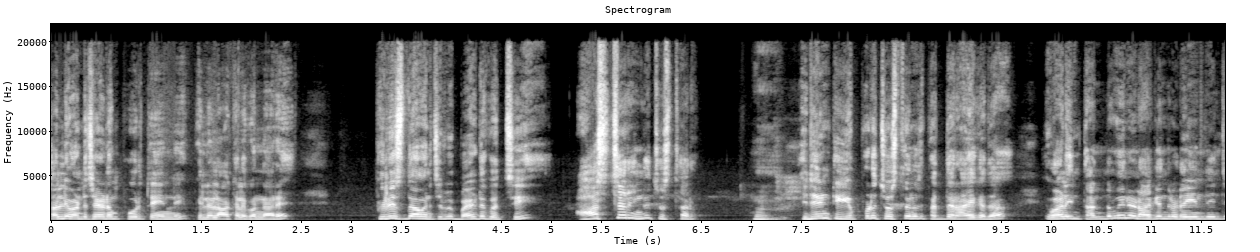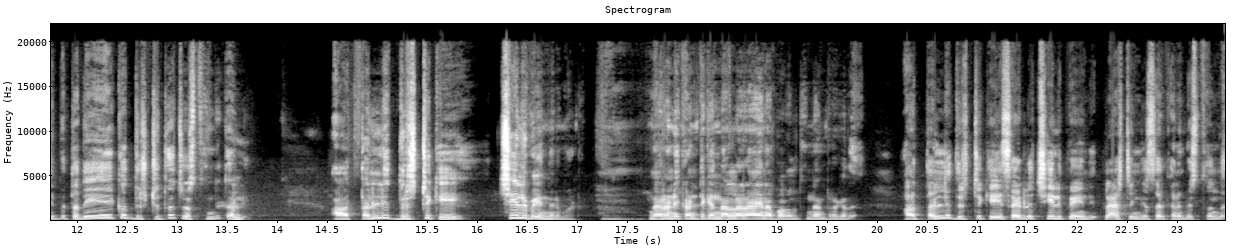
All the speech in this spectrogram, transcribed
తల్లి వంట చేయడం పూర్తయింది. పిల్లలు ఆకలి కొన్నారే. పిలుస్తామని చెప్పి బయటకు వచ్చి ఆశ్చర్యంగా చూస్తారు. ఇదేంటి? ఎప్పుడు చూస్తున్నది పెద్ద రాయి కదా. ఇవాళ ఇంత అందమైన నాగేంద్రుడు అయింది అని చెప్పి తదేక దృష్టితో చూస్తుంది తల్లి. ఆ తల్లి దృష్టికి చీలిపోయిందనమాట నరుని కంటికి నల్లరాయన పగులుతుంది అంటారు కదా ఆ తల్లి దృష్టికి ఈ సైడ్లో చీలిపోయింది. ప్లాస్టిక్ చేసారు కనిపిస్తుందా?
